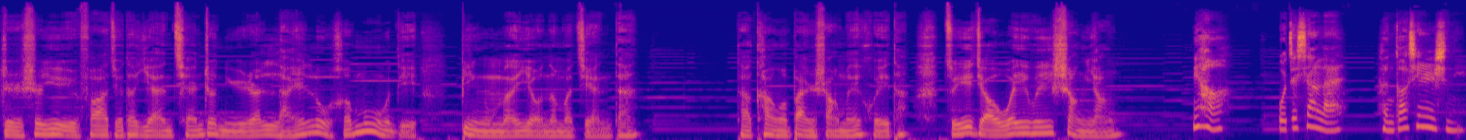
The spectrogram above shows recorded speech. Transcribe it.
只是愈发觉得眼前这女人来路和目的并没有那么简单。他看我半晌没回他，嘴角微微上扬：“你好，我叫夏来，很高兴认识你。”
